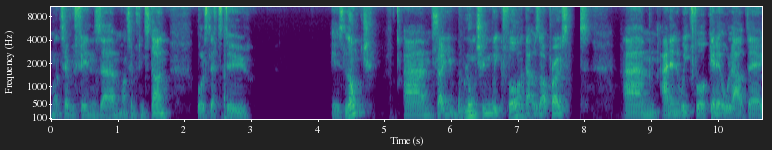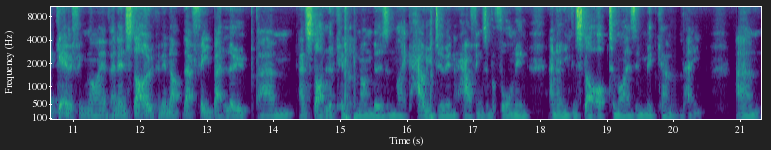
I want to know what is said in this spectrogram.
once everything's um, once everything's done, all that's left to do is launch. Um, so you launch in week four. That was our process. Um, and in week four, get it all out there, get everything live, and then start opening up that feedback loop um, and start looking at the numbers and like how you're doing, how things are performing, and then you can start optimizing mid campaign. Um,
